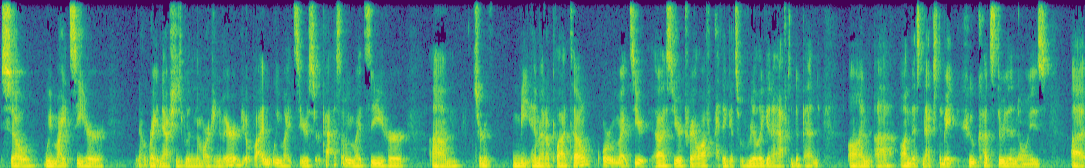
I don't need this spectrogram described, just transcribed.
so we might see her. You know, right now she's within the margin of error of Joe Biden. We might see her surpass him. We might see her um, sort of meet him at a plateau, or we might see uh, see her trail off. I think it's really going to have to depend on uh, on this next debate. Who cuts through the noise? Uh,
